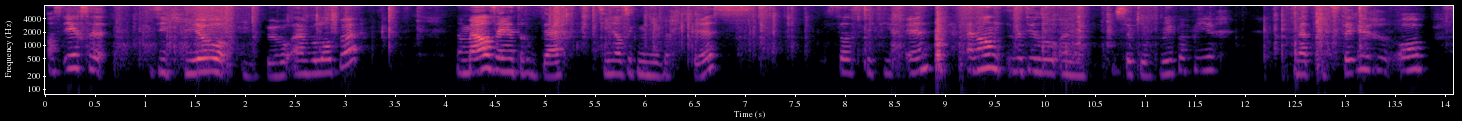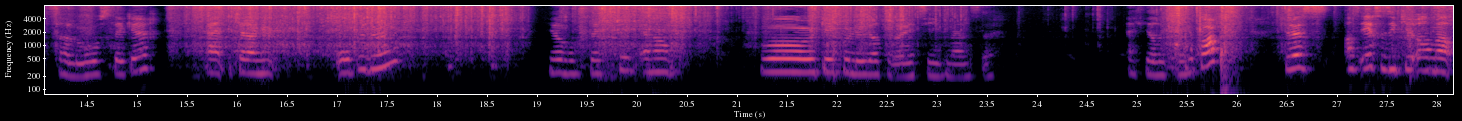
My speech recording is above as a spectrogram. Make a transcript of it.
Als eerste zie ik heel veel bubbel enveloppen. Normaal zijn het er 13 als ik me niet vergis. Dat zit hierin. En dan zit hier zo een stukje vloeipapier met een sticker erop. Salo sticker. En ik ga dat nu open doen. Heel voorzichtig. En dan... Wow, kijk hoe leuk dat eruit ziet mensen. Echt heel leuk ingepakt. Dus als eerste zie ik hier allemaal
